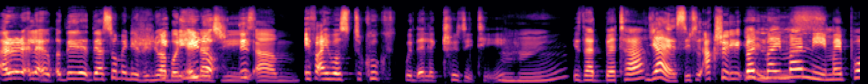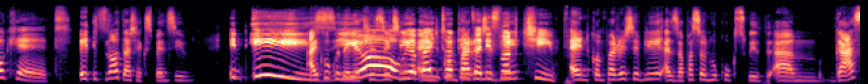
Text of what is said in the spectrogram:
i don't know like, there, there are so many renewable you know, energy this- um If I was to cook with electricity, mhm. is that better? yes it actually But my money, my pocket. it, it's not that expensive It is. I cook with Yo, electricity we are buying and tokens and it's not cheap. and comparatively as a person who cooks with um gas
